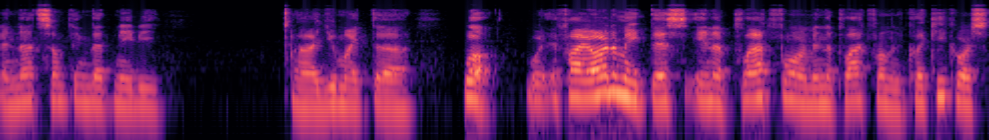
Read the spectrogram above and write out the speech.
and that's something that maybe uh, you might uh, well if I automate this in a platform in the platform and click eCourse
